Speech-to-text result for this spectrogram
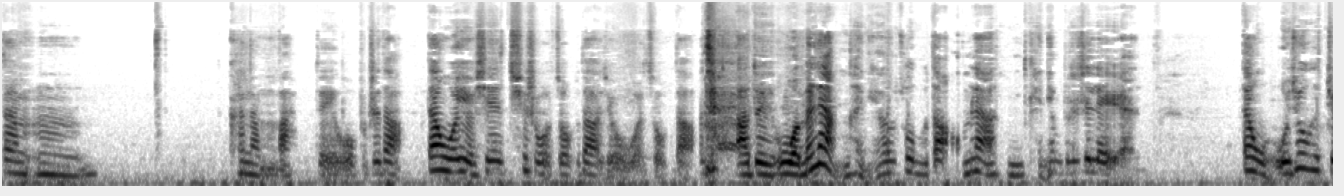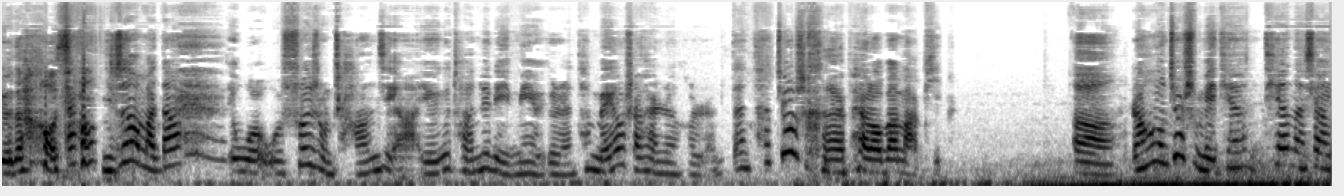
但嗯，可能吧，对，我不知道，但我有些确实我做不到，就我做不到。啊，对我们两个肯定都做不到，我们俩肯定不是这类人。但我我就觉得好像你知道吗？当我我说一种场景啊，有一个团队里面有一个人，他没有伤害任何人，但他就是很爱拍老板马屁，啊然后就是每天天呐像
